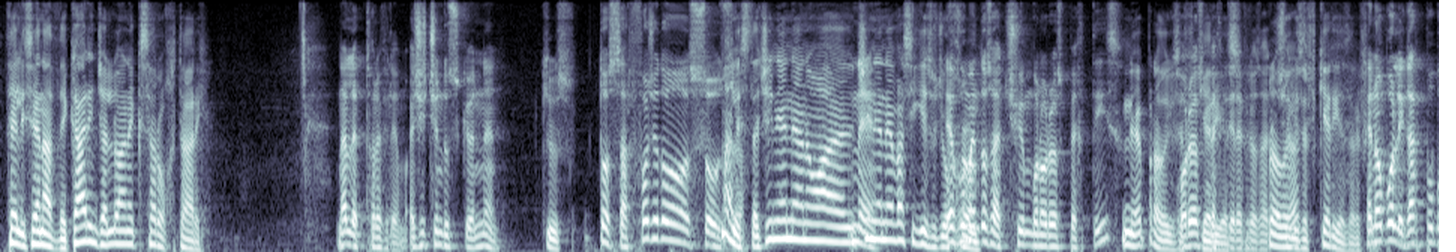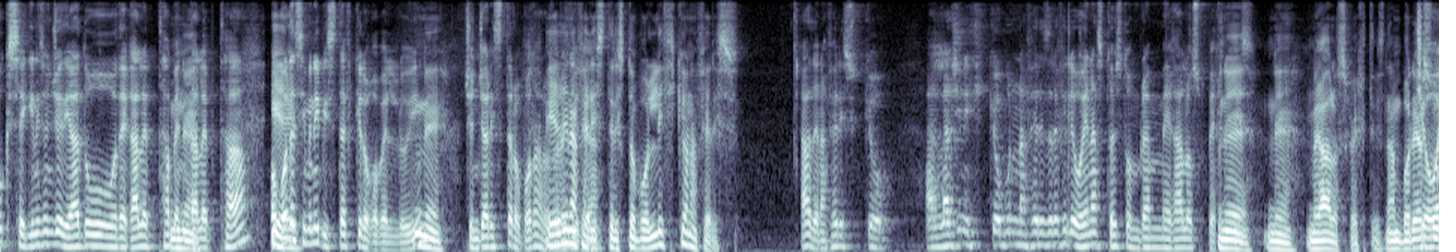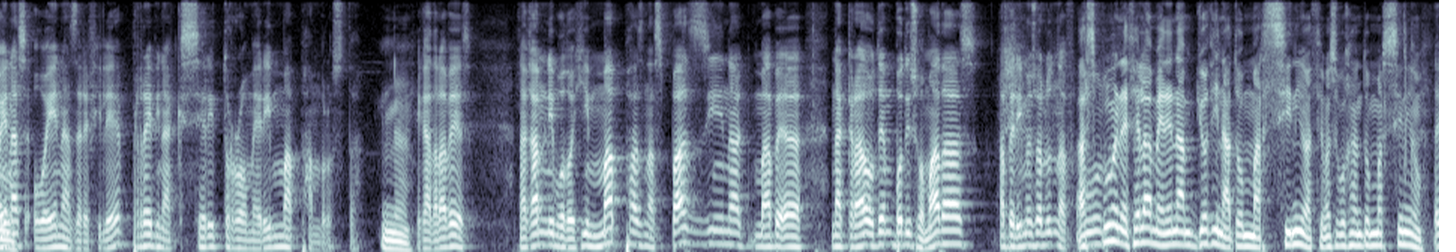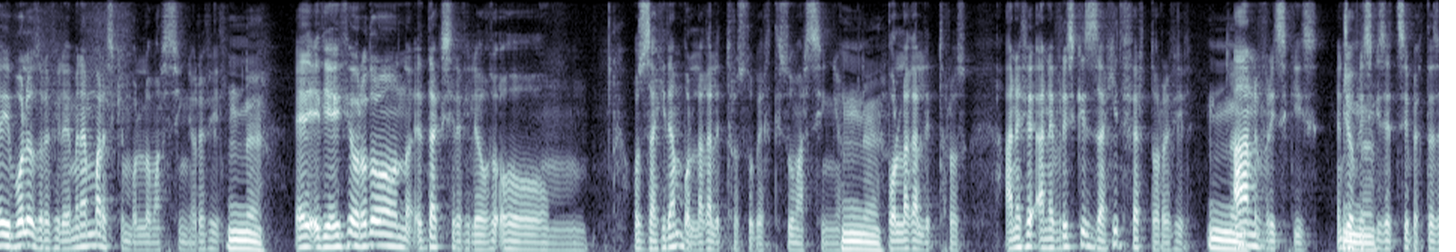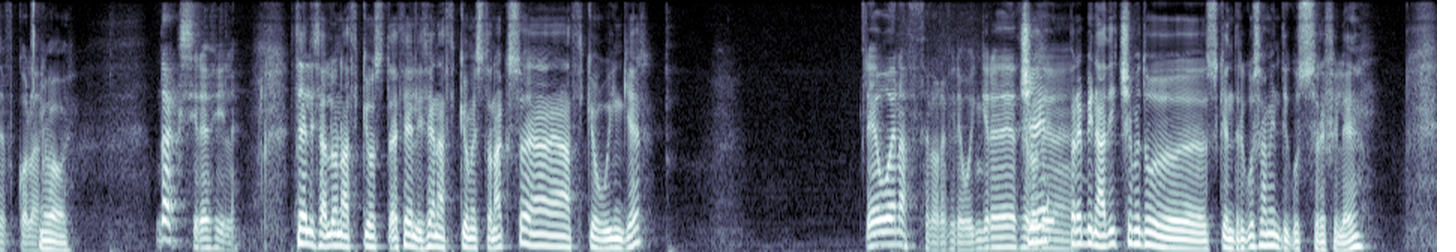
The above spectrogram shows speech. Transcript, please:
Θέλεις- Μιχάλη. Θέλεις θέλεις ένα δεκάρι και άλλο ένα εξαροχτάρι. Ένα λεπτό, ρε φίλε μου. Έχεις τσιν τους σκιό, ναι. Ποιους; Το Σαρφό και το Σόουζα. Μάλιστα, εκείνη είναι, ο- Ναι. εκείνη είναι βασική σου και ο Έχουμε χρόνος. το Σατσούιμπον ωραίος παίχτης. Ναι, πρέπει να δώσεις Ωραίος ευκαιρίες. παίχτης, ρε φίλος Πρέπει να δώσεις Ατσιάς. ευκαιρίες ρε φίλε. Ενώ ο Πολυκάρπο που ξεκίνησε και διά του 10 λεπτά, 5 Ναι. λεπτά. Ε, Οπότε σημαίνει πιστεύει το κοπελούι. Ναι. Και είναι αριστερό πόταρο. Ε, Γιατί ρε να φίλε. φέρεις τρεις το πολύ, θκιο να φέρεις. Άντε, να φέρεις κιό. Αλλά και είναι θκιό που να φέρεις ρε φίλε. Ο ένας το έστω πρέπει να είναι μεγάλος παίχτης. Ναι, ναι, μεγάλος παίχτης. Να μπορεί να Και ο σου... ένας, ο ένας ρε φίλε πρέπει να ξέρει τρομερή μάπα μπροστά. Ναι. Ε, καταλαβες; Να κάνει υποδοχή μάπας, να σπάζει, να, να, ε, να κρατά το τέμπο της ομάδας. να περίμενες άλλους να Ας βγουν. πούμε, θέλαμε έναν πιο δυνατό Μαρσίνιο. Αν θυμάσαι που είχαμε τον Μαρσίνιο; Ε, πόλεως ρε φίλε, εμένα μ' άρεσε και πολύ ο Μαρσίνιο ρε φίλε. Ναι. Ε, δηλαδή θεωρώ τον... Εντάξει ρε φίλε, ο, ο, ο Ζαχίτ ήταν πολλά καλύτερος του παίχτης του Μαρσίνιο. Ναι. Πολλά καλύτερος. Αν, εφε, αν βρίσκεις Ζαχίτ φέρ' το ρε φίλε. Ναι. Αν βρίσκεις. Δεν ναι. βρίσκεις έτσι παίχτες εύκολα. Όχι. Εντάξει ρε φίλε. Θέλεις άλλο ένα θκιο, θέλεις ένα θκιο μες στον άξο, ένα, ένα θκιο winger. Εγώ ένας θέλω ρε φίλε, Winger ε, Και θέλω ότι... πρέπει να δεις και με τους κεντρικούς αμυντικούς σου, ρε φίλε.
